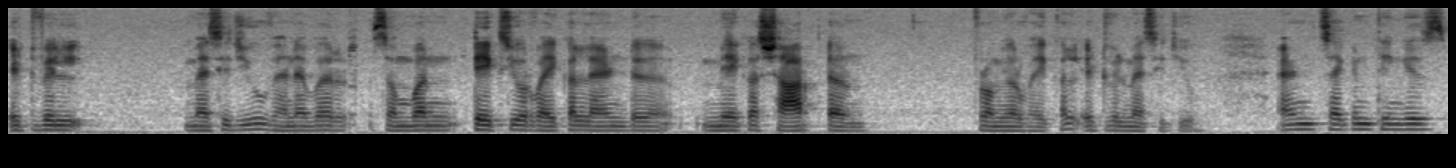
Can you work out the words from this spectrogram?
It will message you whenever someone takes your vehicle and uh, make a sharp turn from your vehicle it will message you. And second thing is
